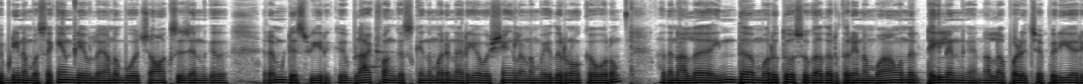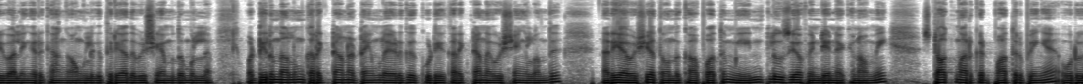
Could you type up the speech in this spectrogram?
எப்படி நம்ம செகண்ட் டேவில் அனுபவிச்சோம் ஆக்சிஜனுக்கு ரெம்டெசிவிருக்கு பிளாக் ஃபங்கஸ்க்கு இந்த மாதிரி நிறைய விஷயங்களை நம்ம எதிர்நோக்க வரும். அதனால் இந்த மருத்துவ சுகாதாரத்துறை நம்ம வந்து டெய்லனுங்க நல்லா படித்த பெரிய அறிவாளிங்க இருக்காங்க. அவங்களுக்கு தெரியாத விஷயம் எதுவும் இல்லை. பட் இருந்தாலும் கரெக்டான டைமில் எடுக்கக்கூடிய கரெக்டான விஷயங்கள் வந்து நிறையா விஷயத்தை வந்து காப்பாற்றும். Inclusive of Indian economy stock market பார்த்துருப்பீங்க. ஒரு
